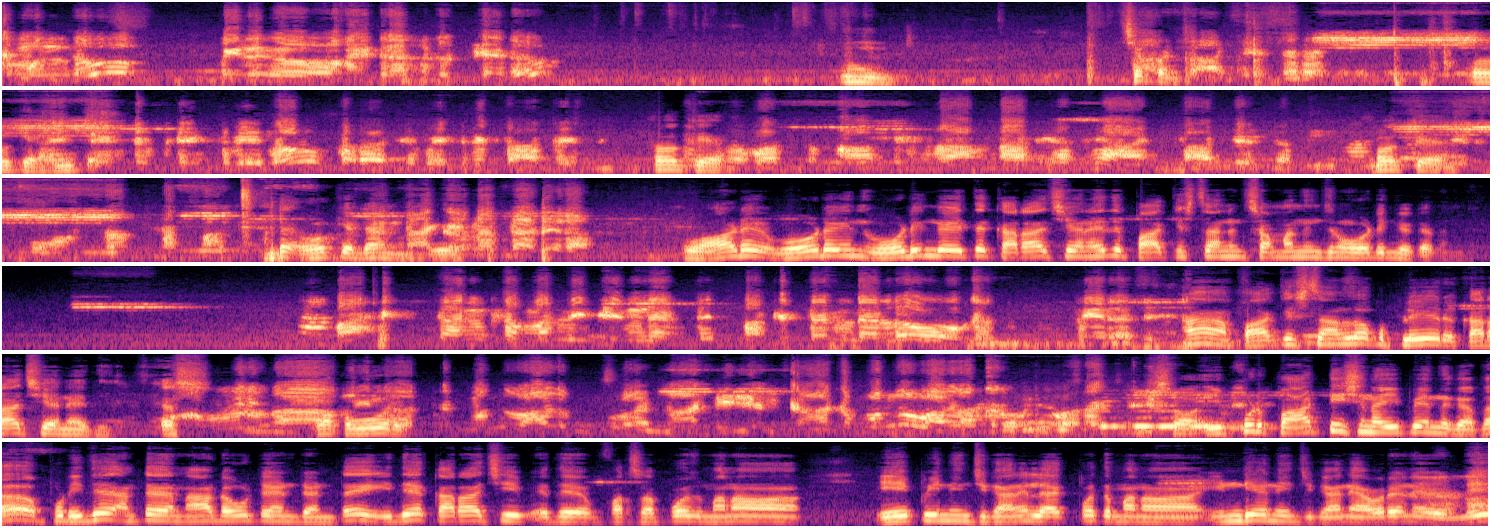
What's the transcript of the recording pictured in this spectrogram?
కి ముందు వీళ్ళు హైదరాబాద్ వచ్చారు. చెప్పండి. ఓకే కరాచీ బేకరీ స్టార్ట్ అయింది ఓకే అని ఆయన స్టార్ట్ చేశారు ఓకే. అంటే ఓకే డన్. వాడే ఓడైంది ఓడింగ్ అయితే కరాచీ అనేది పాకిస్తాన్కి సంబంధించిన ఓడింగే కదండి. పాకిస్తాన్ పాకిస్తాన్లో ఒక పేరు అది. ఆ, పాకిస్తాన్లో ఒక ప్లేయర్ కరాచీ అనేది. ఎస్ ఒక ఊరు సో ఇప్పుడు పార్టీషన్ అయిపోయింది కదా ఇప్పుడు ఇదే అంటే నా డౌట్ ఏంటంటే ఇదే కరాచీ ఇదే ఫర్ సపోజ్ మన ఏపీ నుంచి కానీ లేకపోతే మన ఇండియా నుంచి కానీ ఎవరైనా వెళ్ళి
